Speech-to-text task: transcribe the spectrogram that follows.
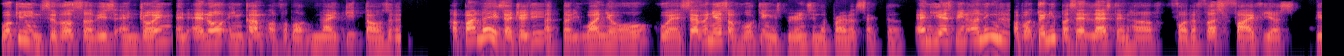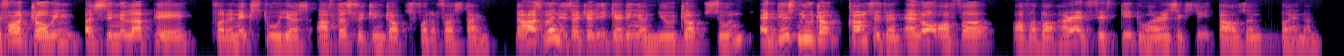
working in civil service, enjoying an annual income of about ninety thousand her partner is actually a 31 year old who has seven years of working experience in the private sector, and he has been earning about 20% less than her for the first five years before drawing a similar pay for the next two years after switching jobs for the first time. The husband is actually getting a new job soon, and this new job comes with an annual offer of about 150 to 160,000 per annum.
